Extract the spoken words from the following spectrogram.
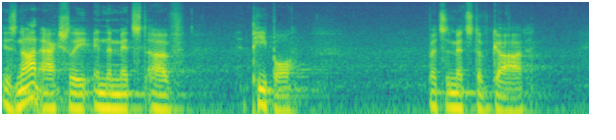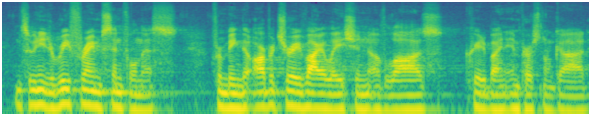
is not actually in the midst of people, but it's the midst of God. And so, we need to reframe sinfulness from being the arbitrary violation of laws created by an impersonal God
